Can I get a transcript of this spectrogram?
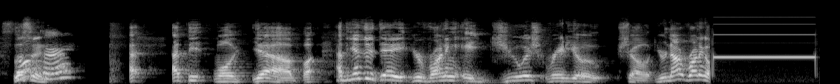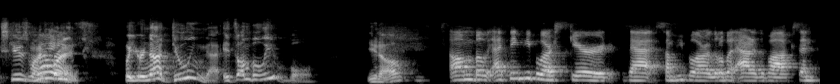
Stalker. Listen, at, at the, well, yeah, but at the end of the day, you're running a Jewish radio show. You're not running a, excuse my right. French, but you're not doing that. It's unbelievable, you know? Unbelievable. I think people are scared that some people are a little bit out of the box. And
